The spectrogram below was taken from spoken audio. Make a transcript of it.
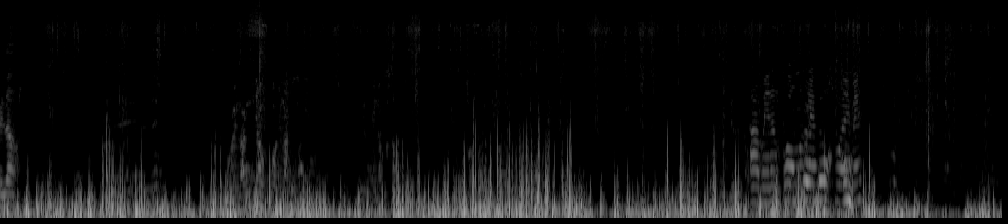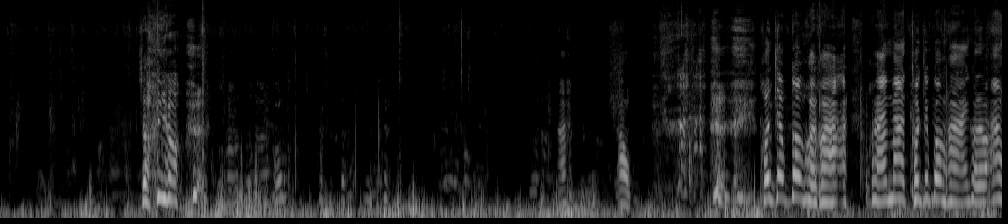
พี่น้อง คอยลังเจ้าคอยลังให้น้องเขา อ้าวแม่น้ำพงมาแม่ช่วยไหม โชคเนาะอะเอ้าคนจับกล้องคอยคอยหาคอยหามาคนจับกล้องหายคอยเลยว่าเอ้า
